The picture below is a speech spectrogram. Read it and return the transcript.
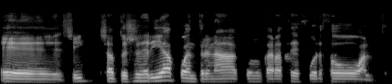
Eh, sí, exacto. Eso sería pues entrenar con un carácter de esfuerzo alto.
